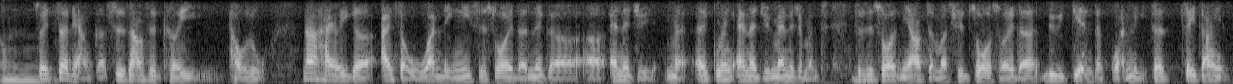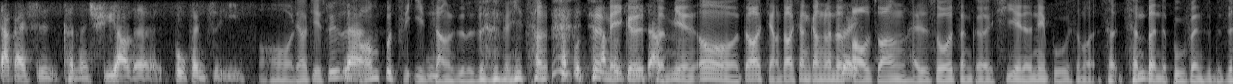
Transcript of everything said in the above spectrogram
嗯，所以这两个事实上是可以投入。那还有一个 ISO 五万零一是所谓的那个呃 energy 呃 green energy management，就是说你要怎么去做所谓的绿电的管理，这这一张也大概是可能需要的部分之一。哦，了解，所以说好像不止一张，是不是？嗯、每一张它不，它每一个层面哦都要讲到，像刚刚的包装，还是说整个企业的内部什么成 成本的部分，是不是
